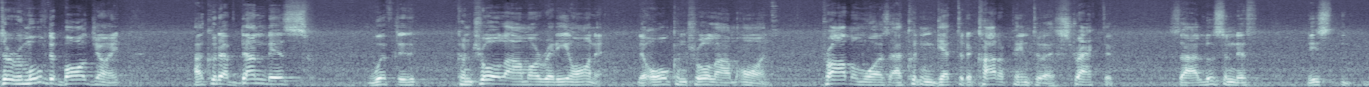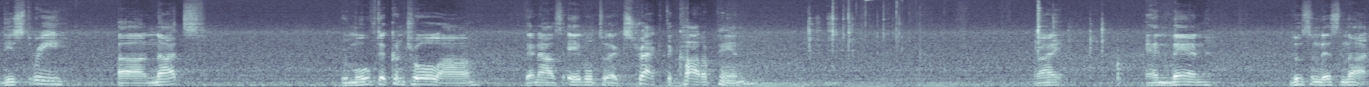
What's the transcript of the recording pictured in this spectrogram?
To remove the ball joint, I could have done this with the control arm already on it, the old control arm on problem was I couldn't get to the cotter pin to extract it. So I loosened this, these, these three uh, nuts, removed the control arm, then I was able to extract the cotter pin, right? And then loosen this nut.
